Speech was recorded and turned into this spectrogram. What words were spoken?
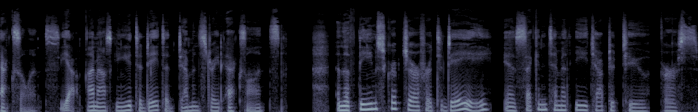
excellence. Yeah, I'm asking you today to demonstrate excellence. And the theme scripture for today is 2 Timothy chapter 2 verse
